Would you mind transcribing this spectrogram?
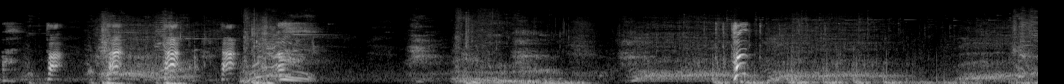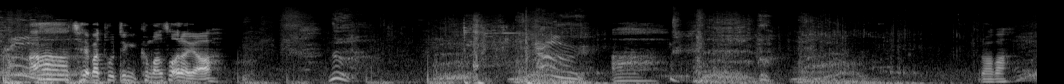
아, 타, 타, 타, 타, 아. 헛! 아, 제발 돌진기 그만 서라, 야. 아. 들어와봐.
